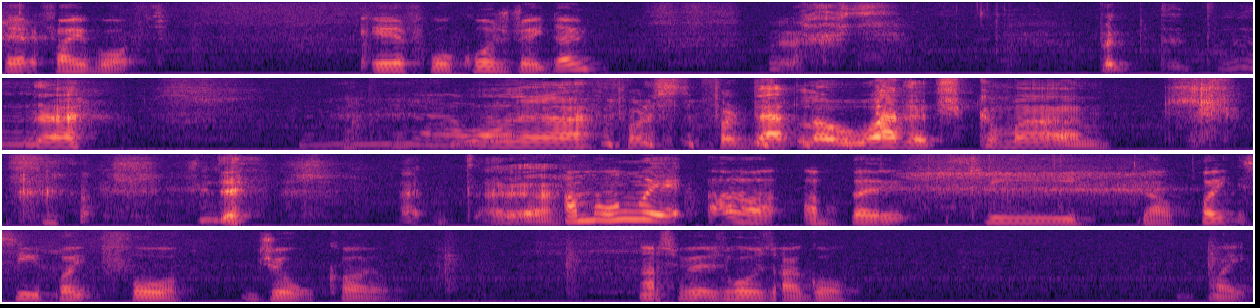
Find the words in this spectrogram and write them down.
35 watts. Airflow closed right down. But uh, nah, Nah, well, nah, for for that low wattage, come on. I, I, uh, I'm only uh, about 3, well, 0.3, 0.4 joule coil. That's about as low as I go. Like,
